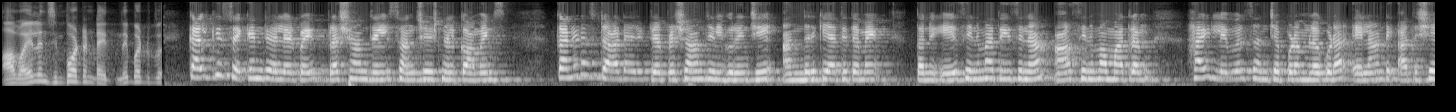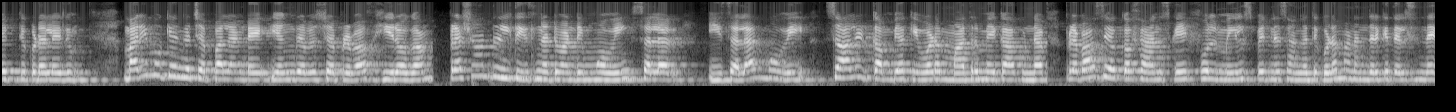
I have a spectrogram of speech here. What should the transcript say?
ఆ వైలెన్స్ ఇంపార్టెంట్ అవుతుంది బట్ కల్కి సెకండ్ ట్రైలర్పై Prashanth Neel sensational comments Kannada star director Prashanth Neel గురించి అందరికీ అతీతమే. తను ఏ సినిమా తీసినా ఆ సినిమా మాత్రం హై లెవెల్స్ అని చెప్పడంలో కూడా ఎలాంటి అతిశయోక్తి కూడా లేదు. మరీ ముఖ్యంగా చెప్పాలంటే యంగ్ రెబల్స్టార్ ప్రభాస్ హీరోగా ప్రశాంత్ నీల్ తీసినటువంటి మూవీ సలార్ ఈ సలార్ మూవీ సాలిడ్ కంబ్యాక్ ఇవ్వడం మాత్రమే కాకుండా ప్రభాస్ యొక్క ఫ్యాన్స్కి ఫుల్ మీల్స్ పెట్టిన సంగతి కూడా మనందరికీ తెలిసిందే.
